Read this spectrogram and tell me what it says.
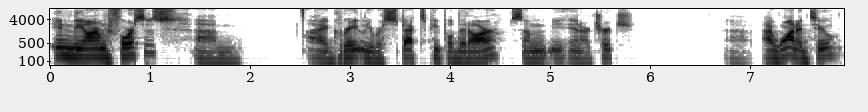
in the armed forces. Um, I greatly respect people that are, some in our church. Uh, I wanted to,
